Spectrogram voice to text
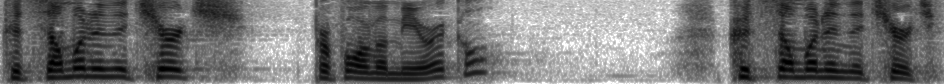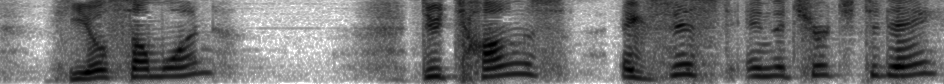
Could someone in the church perform a miracle? Could someone in the church heal someone? Do tongues exist in the church today?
